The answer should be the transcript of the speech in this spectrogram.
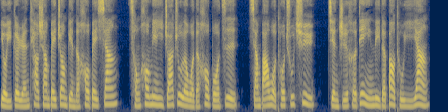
有一个人跳上被撞扁的后备箱，从后面一抓住了我的后脖子，想把我拖出去，简直和电影里的暴徒一样。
